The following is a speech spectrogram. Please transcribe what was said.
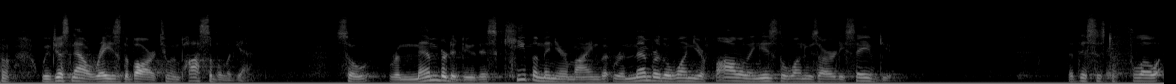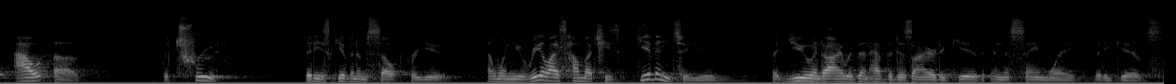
We've just now raised the bar to impossible again. So remember to do this. Keep them in your mind, but remember the one you're following is the one who's already saved you. That this is to flow out of the truth that he's given himself for you. And when you realize how much he's given to you, that you and I would then have the desire to give in the same way that he gives.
